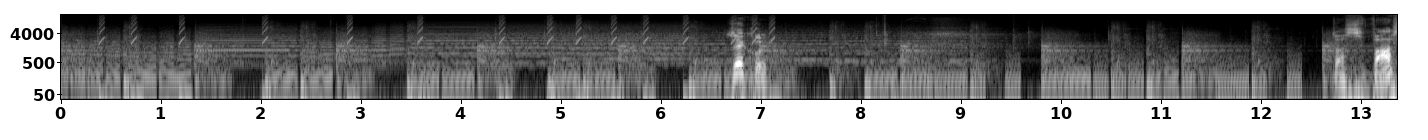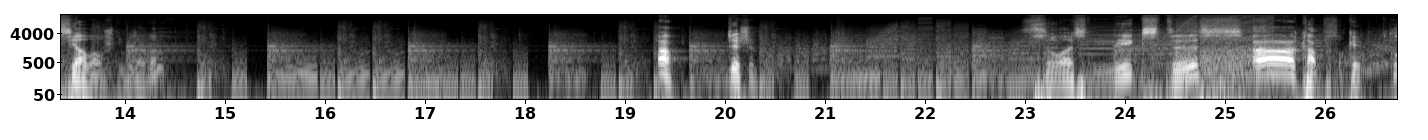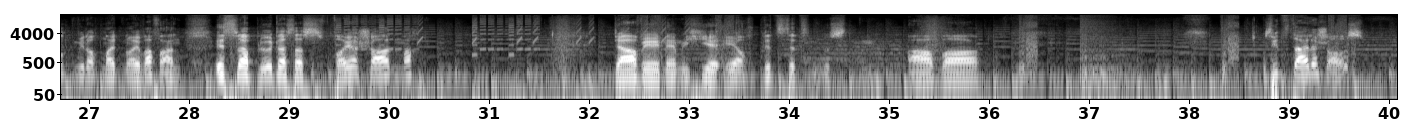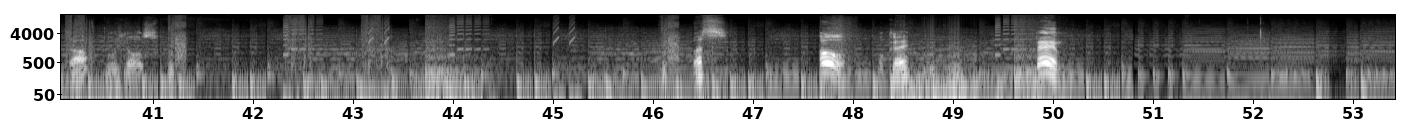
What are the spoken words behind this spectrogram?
Sehr cool. Das war's ja aber auch schon wieder, ne? Ah, sehr schön. So, als nächstes... Ah, Kampf. Okay, gucken wir doch mal die neue Waffe an. Ist zwar blöd, dass das Feuerschaden macht. Da wir nämlich hier eher auf Blitz setzen müssten. Aber... Sieht stylisch aus. Ja, durchaus. Was? Oh, okay. Bam.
